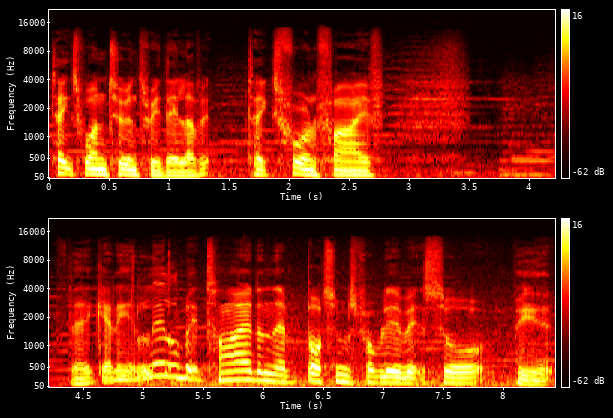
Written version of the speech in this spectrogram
Takes one, two, and three, they love it. Takes four and five, they're getting a little bit tired and their bottom's probably a bit sore. Be it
